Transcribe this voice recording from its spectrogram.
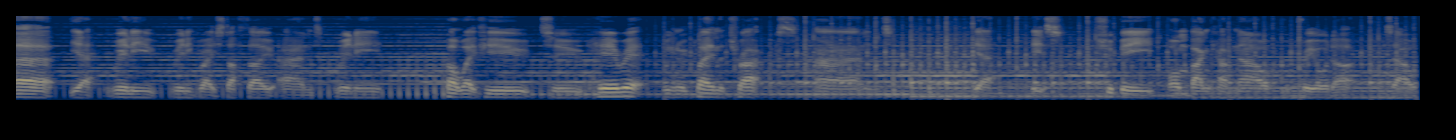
uh, yeah, really, really great stuff though, and really Can't wait for you to hear it. We're going to be playing the tracks, and yeah, it should be on Bandcamp now for pre-order. It's out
